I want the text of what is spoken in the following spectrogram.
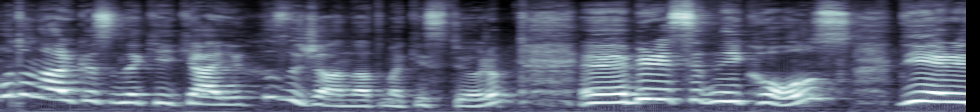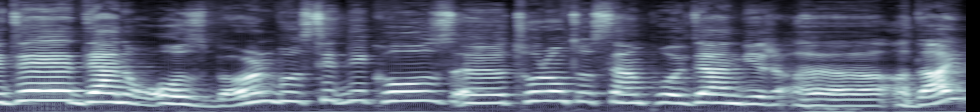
Bunun arkasındaki hikayeyi hızlıca anlatmak istiyorum. Ee, biri Sidney Coles, diğeri de Dan Osborne. Bu Sidney Coles e, Toronto St. Paul'den bir e, aday.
